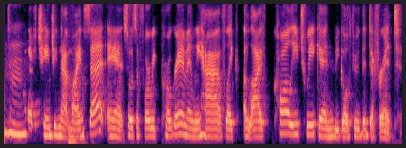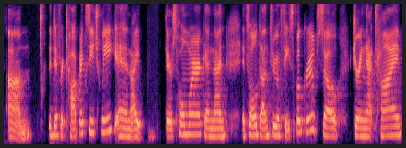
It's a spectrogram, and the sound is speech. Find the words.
mm-hmm. kind of changing that mindset. And so it's a four week program, and we have like a live call each week, and we go through the different um, the different topics each week. And I there's homework and then it's all done through a Facebook group. So during that time,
